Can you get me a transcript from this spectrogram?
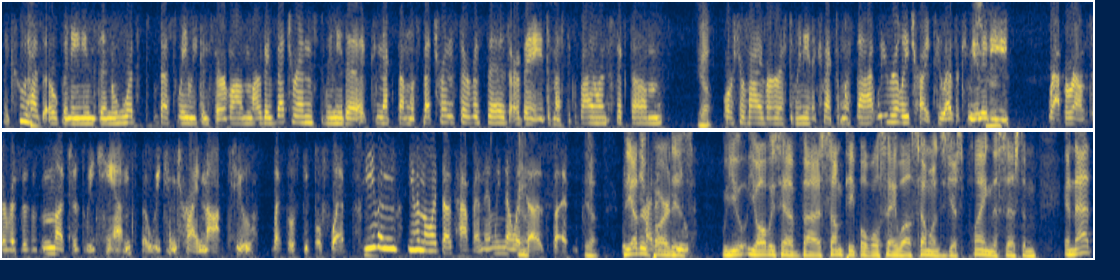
like who has openings and what's the best way we can serve them are they veterans do we need to connect them with veteran services are they domestic violence victims yeah. or survivors? Do we need to connect them with that? We really try to, as a community, sure. wrap around services as much as we can, so we can try not to let those people slip. So, even even though it does happen, and we know it does, but yeah. The other part is you you always have uh, some people will say, well, someone's just playing the system, and that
